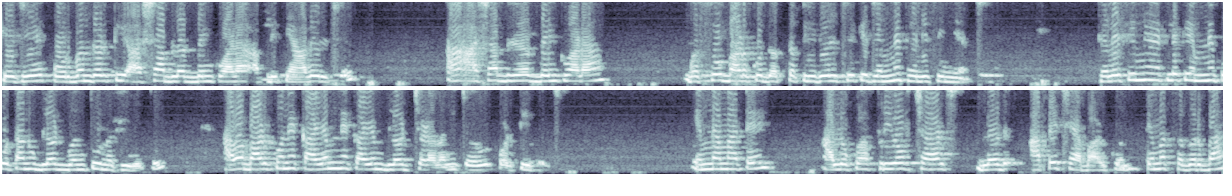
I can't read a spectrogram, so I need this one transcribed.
કે જે પોરબંદરથી આશા બ્લડ બેંક વાળા આપણે ત્યાં આવેલ છે. આ આશા બેંક વાળા બસો બાળકો દત્તક લીધેલ છે કે જેમને થેલેસીમિયા છે? થેલેસીમિયા એટલે કે એમને પોતાનું બ્લડ બનતું નથી હોતું. આવા બાળકોને કાયમ ને કાયમ બ્લડ ચડાવવાની જરૂર પડતી હોય છે. એમના માટે આ લોકો ફ્રી ઓફ ચાર્જ બ્લડ આપે છે આ બાળકોને, તેમજ સગર્ભા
